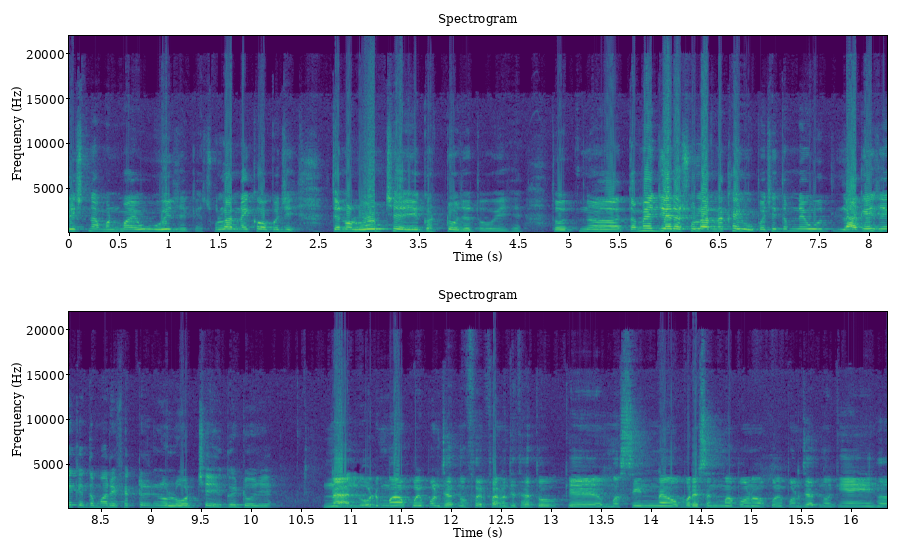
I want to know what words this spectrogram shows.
લિસ્ટના મનમાં એવું હોય છે કે સોલાર નાખ્યા પછી તેનો લોડ છે એ ઘટતો જતો હોય છે. તો તમે જ્યારે સોલાર નખાવ્યું પછી તમને એવું લાગે છે કે તમારી ફેક્ટરીનો લોડ છે એ ઘટ્યો છે? ના, લોડમાં કોઈ પણ જાતનો ફેરફાર નથી થતો કે મશીનના ઓપરેશનમાં પણ કોઈ પણ જાતનો ક્યાંય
